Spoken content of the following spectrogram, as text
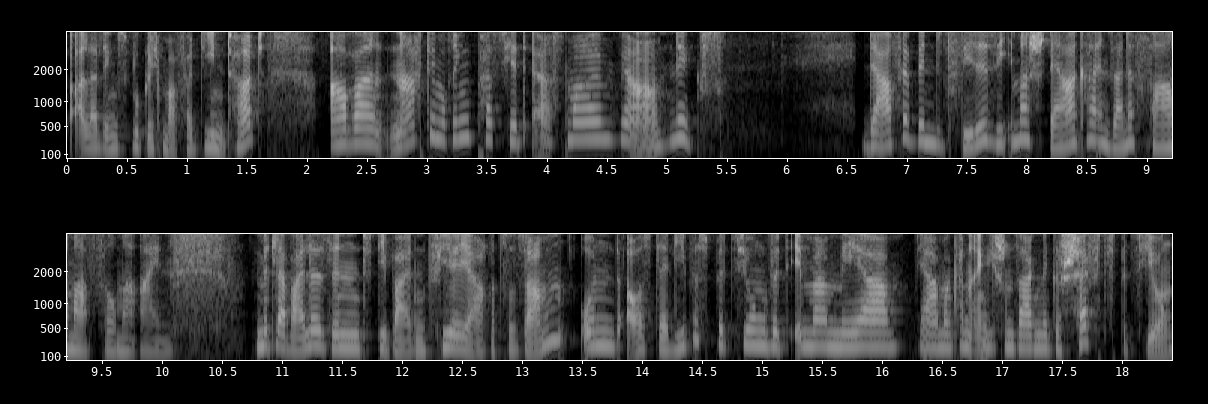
allerdings wirklich mal verdient hat. Aber nach dem Ring passiert erstmal, ja, nichts. Dafür bindet Bill sie immer stärker in seine Pharmafirma ein. Mittlerweile sind die beiden vier Jahre zusammen und aus der Liebesbeziehung wird immer mehr, ja, man kann eigentlich schon sagen, eine Geschäftsbeziehung.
